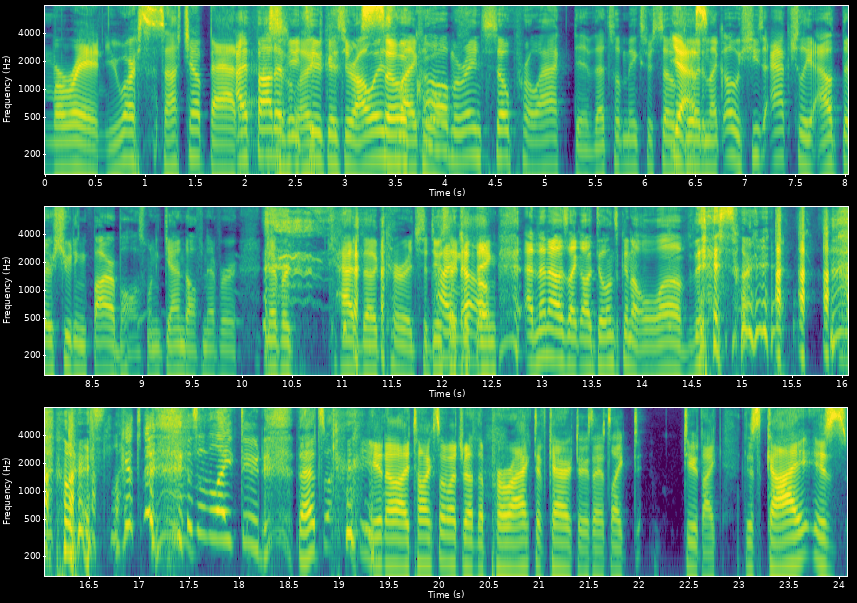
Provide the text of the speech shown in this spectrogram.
Moiraine you are such a badass I thought of you Like, too because you're always so like, oh, cool. "Oh, Moiraine's so proactive. That's what makes her so Yes. good." And like, "Oh, she's actually out there shooting fireballs when Gandalf never, never had the courage to do such a thing." And then I was like, "Oh, Dylan's gonna love this." Where it's like, so I'm like, dude, that's you know, I talk so much about the proactive characters, and it's like, d- dude, like this guy is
